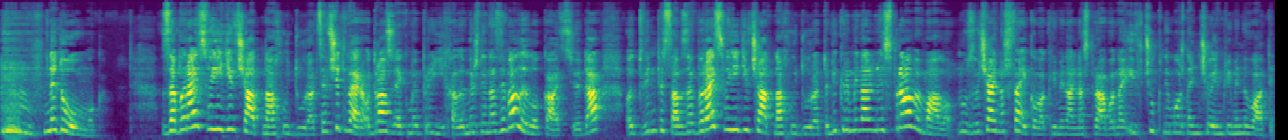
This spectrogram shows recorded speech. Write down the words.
недоумок. Забирай своїх дівчат нахуй, дура. Це в четвер, одразу як ми приїхали. Ми ж не називали локацію, да? От він писав: Забирай своїх дівчат нахуй, дура. Тобі кримінальної справи мало. Ну, звичайно ж, фейкова кримінальна справа. На Івчук не можна нічого інкримінувати.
